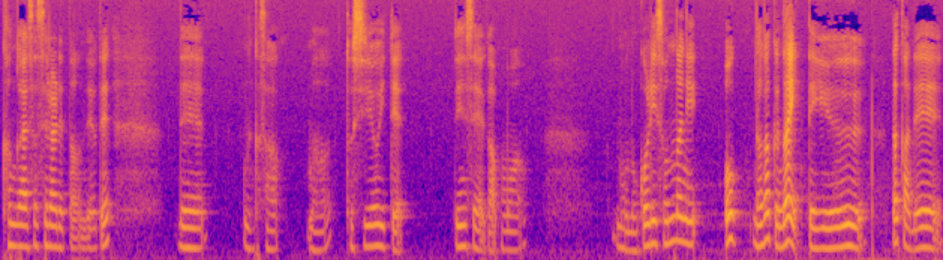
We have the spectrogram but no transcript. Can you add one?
考えさせられたんだよね。でなんかさまあ年老いて人生がまあもう残りそんなに長くないっていう中で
